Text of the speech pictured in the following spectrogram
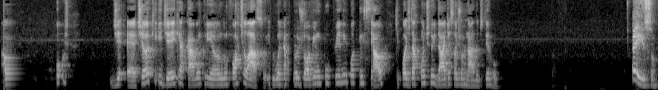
Aos poucos, é, Chuck e Jake acabam criando um forte laço e o no jovem um pupilo em potencial que pode dar continuidade a essa jornada de terror. É isso.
